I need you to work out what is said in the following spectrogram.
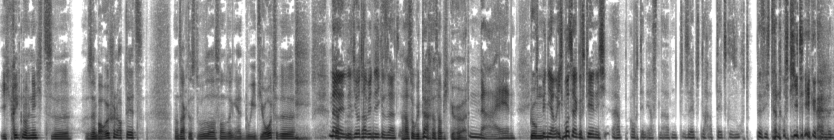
ich krieg noch nichts, äh, sind bei euch schon Updates? Dann sagtest du sowas von so, ja, du Idiot. Äh, Nein, das, Idiot habe ich nicht gesagt. Hast du gedacht, das habe ich gehört. Nein. Dumm. Ich bin ja, ich muss ja gestehen, ich habe auch den ersten Abend selbst nach Updates gesucht, bis ich dann auf die Idee gekommen bin.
